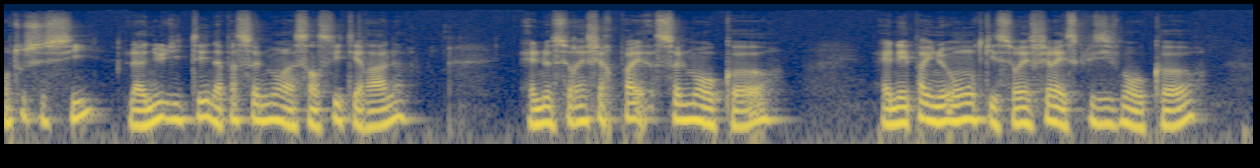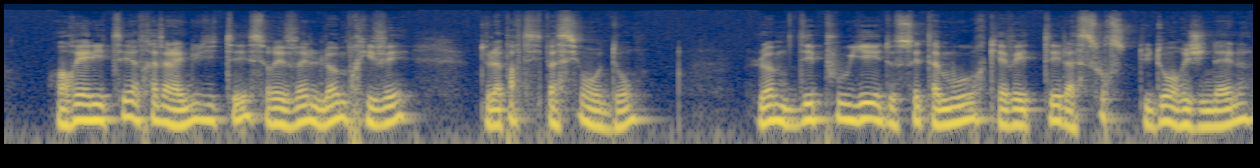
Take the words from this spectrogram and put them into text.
En tout ceci, la nudité n'a pas seulement un sens littéral, elle ne se réfère pas seulement au corps, elle n'est pas une honte qui se réfère exclusivement au corps. En réalité, à travers la nudité se révèle l'homme privé de la participation au don, l'homme dépouillé de cet amour qui avait été la source du don originel,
